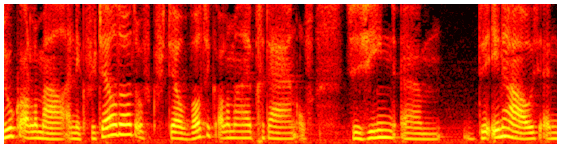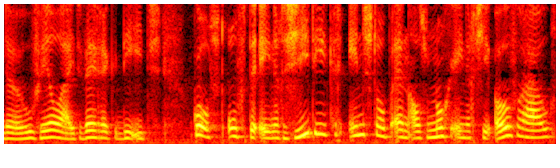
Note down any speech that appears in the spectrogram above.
doe ik allemaal? En ik vertel dat, of ik vertel wat ik allemaal heb gedaan, of ze zien um, de inhoud en de hoeveelheid werk die iets kost, of de energie die ik erin stop en alsnog energie overhoud,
